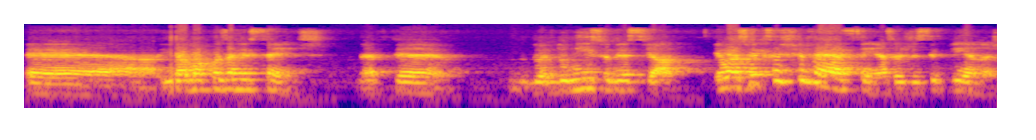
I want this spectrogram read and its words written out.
é, e é uma coisa recente, né, do, do início desse ano. Eu achei que vocês tivessem essas disciplinas,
